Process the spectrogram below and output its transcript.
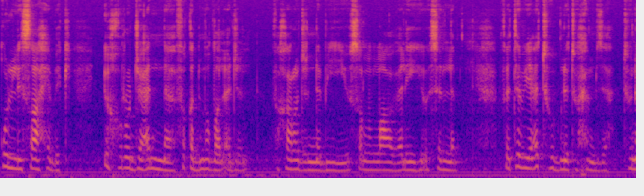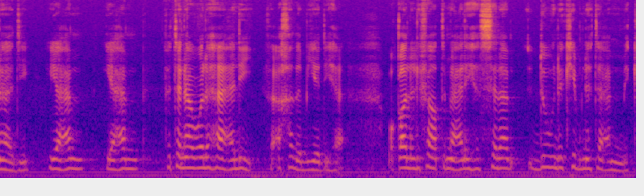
قل لصاحبك اخرج عنا. فقد مضى الأجل فخرج النبي صلى الله عليه وسلم فتبعته ابنة حمزة تنادي يا عم يا عم فتناولها علي فأخذ بيدها وقال لفاطمة عليه السلام دونك ابنة عمك.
